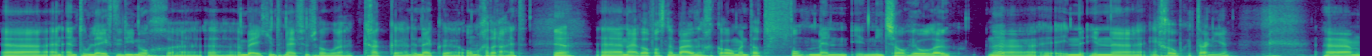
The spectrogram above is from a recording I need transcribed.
Eh, en, en toen leefde die nog eh, eh, een beetje. En toen heeft hem zo krak de nek omgedraaid. ja. Nou, ja, dat was naar buiten gekomen. Dat vond men niet zo heel leuk Nee. in, in, in Groot-Brittannië. Ehm,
